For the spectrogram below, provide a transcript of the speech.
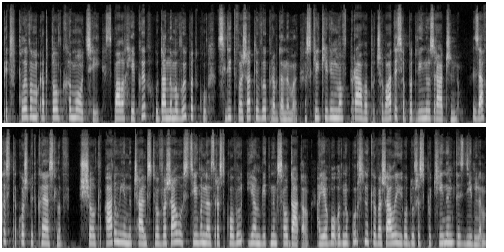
під впливом раптових емоцій, спалах яких у даному випадку слід вважати виправданими, оскільки він мав право почуватися подвійно зрадженим. Захист також підкреслив, що в армії начальство вважало Стівена зразковим і амбітним солдатом, а його однокурсники вважали його дуже спокійним та здібним.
